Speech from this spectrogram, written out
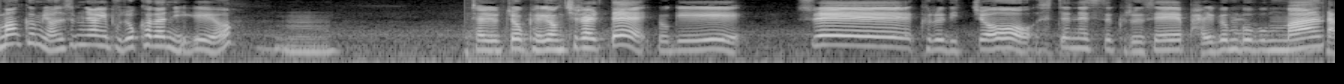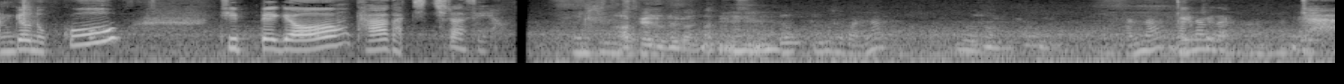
그만큼 연습량이 부족하다는 얘기예요. 음. 자, 이쪽 배경 칠할 때, 여기 쇠 그릇 있죠? 스테인레스 그릇에 밝은 부분만 남겨놓고, 뒷배경 다 같이 칠하세요. 앞에서 들어갔나? 음. 여- 여기서 봤나? 우선 봤나? 이렇게 봤나? 자,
